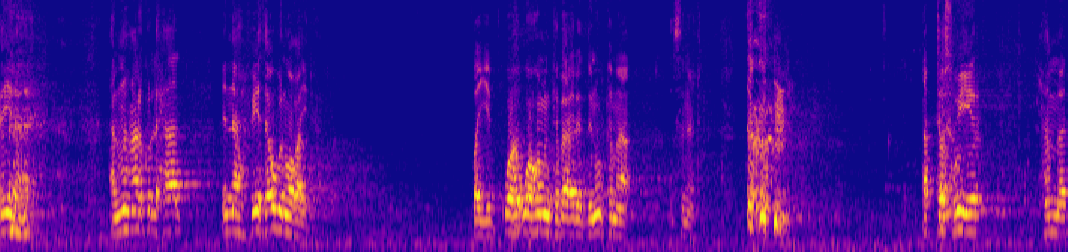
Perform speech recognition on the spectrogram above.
أي نعم. المهم على كل حال إنه في ثوب وغيره. طيب وهو من كبائر الذنوب كما سمعتم. التصوير محمد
